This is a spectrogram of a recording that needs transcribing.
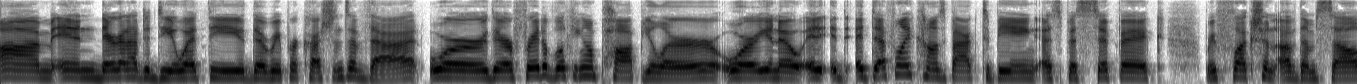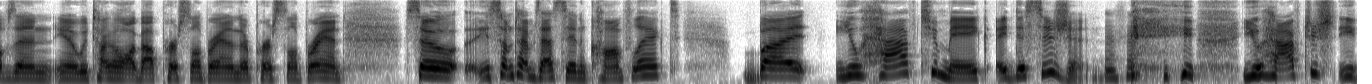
Um, and they're gonna have to deal with the the repercussions of that, or they're afraid of looking unpopular, or you know, it, it, it definitely comes back to being a specific reflection of themselves. And you know, we talk a lot about personal brand and their personal brand, so sometimes that's in conflict, but you have to make a decision. Mm-hmm. you have to. You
